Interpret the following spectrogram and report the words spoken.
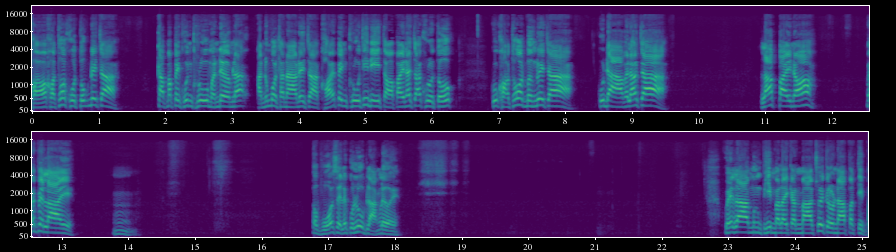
ขอขอโทษครูตุ๊กด้วยจ้ากลับมาเป็นคุณครูเหมือนเดิมแล้ว อนุโมทนาด้วยจ้าขอให้เป็นครูที่ดีต่อไปนะจ้าครูตุ๊กกูขอโทษมึงด้วยจ้ากูด่าไปแล้วจ้ารับไปเนาะไม่เป็นไร อืมตบหัวเสร็จแล้วกูรูปหลังเลย เวลามึงพิมพ์อะไรกันมาช่วยกรุณาปฏิป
